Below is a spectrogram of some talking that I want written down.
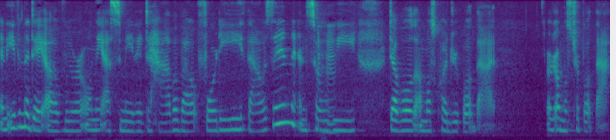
and even the day of, we were only estimated to have about 40,000, and so mm-hmm. we doubled, almost quadrupled that, or almost tripled that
